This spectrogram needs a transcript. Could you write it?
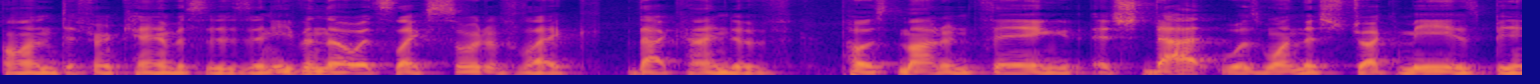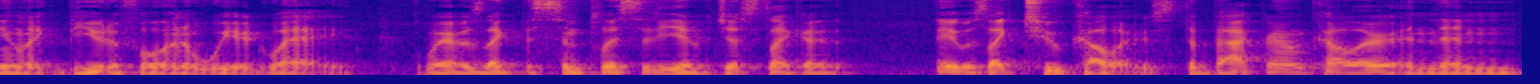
on different canvases, and even though it's like sort of like that kind of postmodern thing, it's that was one that struck me as being like beautiful in a weird way, where it was like the simplicity of just like a. It was like two colors, the background color and then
